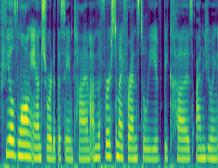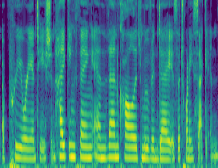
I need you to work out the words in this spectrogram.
feels long and short at the same time. I'm the first of my friends to leave because I'm doing a pre-orientation hiking thing and then college move-in day is the 22nd.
